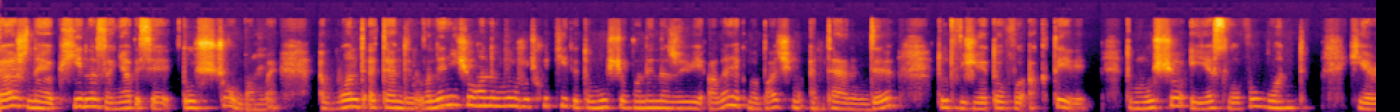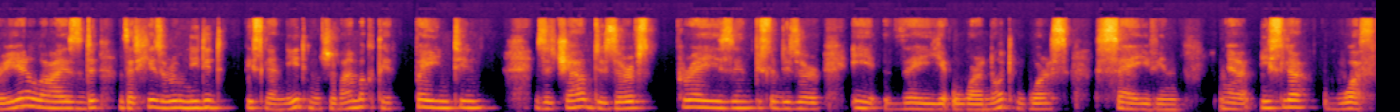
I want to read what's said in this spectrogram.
Теж необхідно зайнятися трущобами. Want attending. Вони нічого не можуть хотіти, тому що вони не живі. Але, як ми бачимо, attend тут вжито в активі, тому що є слово want. He realized that his room needed, після need ми вживаємо актив. Painting. The child deserves praising, після deserve. І they were not worth saving. Е, Після worth.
